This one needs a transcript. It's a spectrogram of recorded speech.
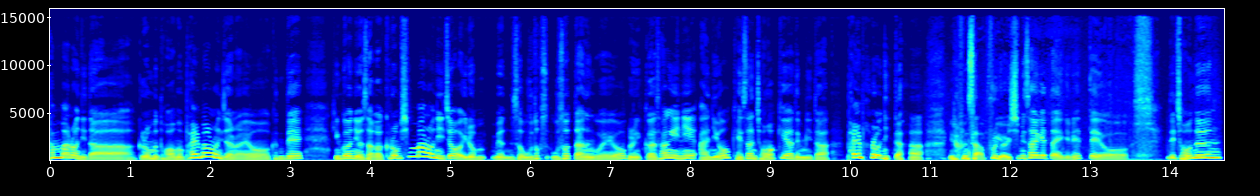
3만 원이다. 그러면 더하면 8만 원이잖아요. 근데 김건희 여사가 그럼 10만 원이죠? 이러면서 웃었, 웃었다는 거예요. 그러니까 상인이 아니요. 계산 정확히 해야 됩니다. 8만 원이다. 이러면서 앞으로 열심히 살겠다 얘기를 했대요. 근데 저는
